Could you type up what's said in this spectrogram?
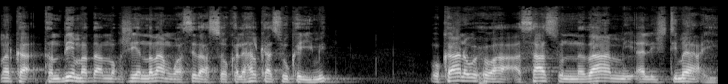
marka tandiim haddaad maqshiya nidaam waa sidaas oo kale halkaasuu ka yimid. Wa kaana wuxuu ahaa asaasu nidaami alijtimaaci.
